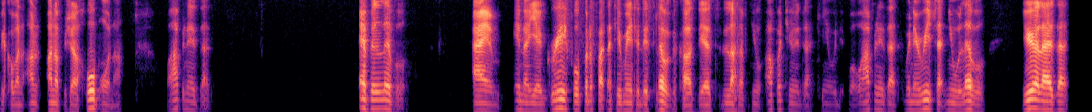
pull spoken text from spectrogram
become an un, unofficial homeowner, what happened is that every level I'm you know you're grateful for the fact that you made it to this level because there's a lot of new opportunities that came with it. But what happened is that when you reach that new level, you realize that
